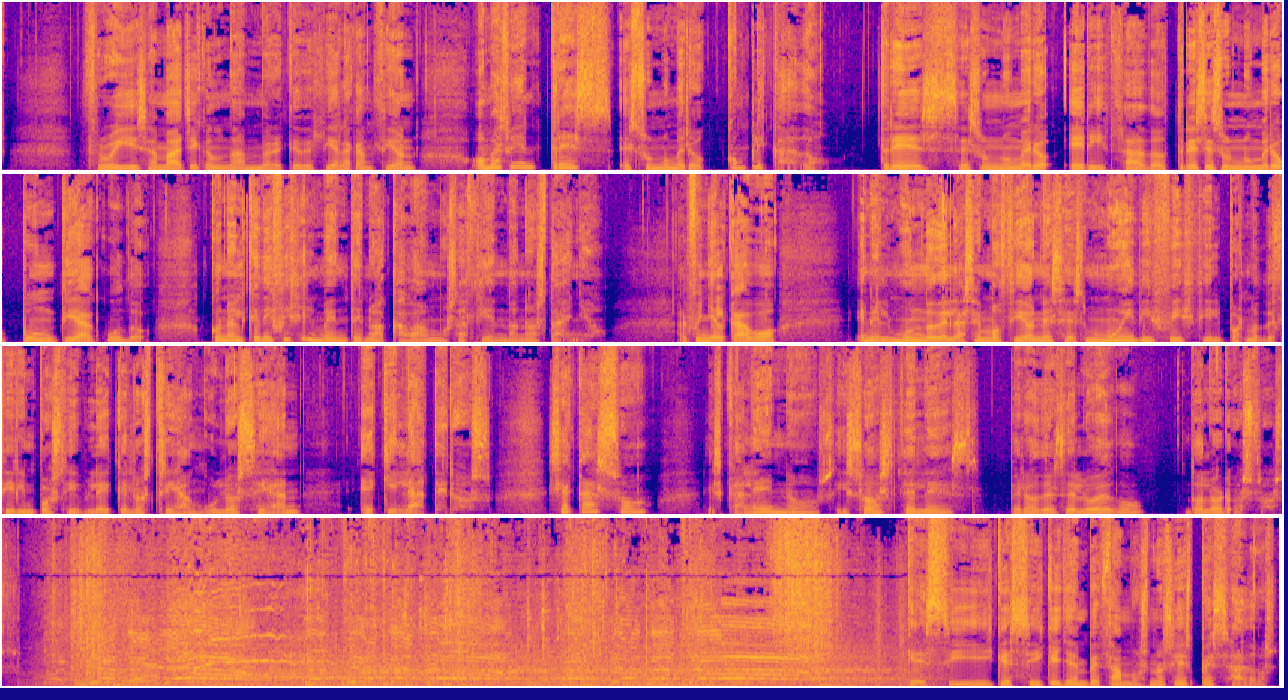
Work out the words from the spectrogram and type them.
Three is a magical number, que decía la canción, o más bien tres es un número complicado, Tres es un número erizado, tres es un número puntiagudo, con el que difícilmente no acabamos haciéndonos daño. Al fin y al cabo, en el mundo de las emociones es muy difícil, por no decir imposible, que los triángulos sean equiláteros. Si acaso, escalenos, isósceles, pero desde luego dolorosos. Que sí, que sí, que ya empezamos, no seáis pesados.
